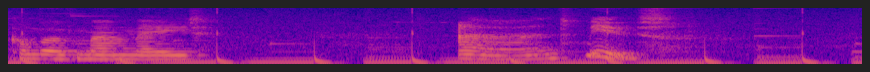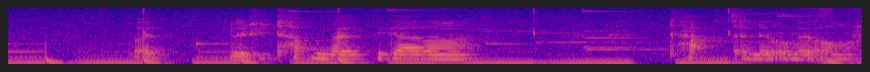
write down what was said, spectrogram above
combo of Man-Made and Muse. Literally tap them both together, tapped a little bit off.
